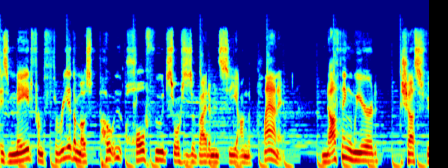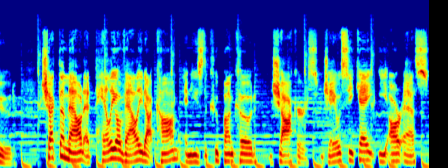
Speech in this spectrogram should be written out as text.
is made from three of the most potent whole food sources of vitamin C on the planet. Nothing weird, just food. Check them out at paleovalley.com and use the coupon code JOCKERS, J O C K E R S,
